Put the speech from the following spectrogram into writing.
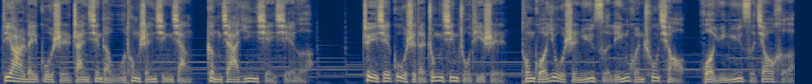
第二类故事展现的五通神形象更加阴险邪恶。这些故事的中心主题是通过诱使女子灵魂出窍或与女子交合，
